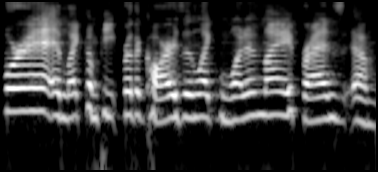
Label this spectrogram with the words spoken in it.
for it and like compete for the cards. And like one of my friends um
